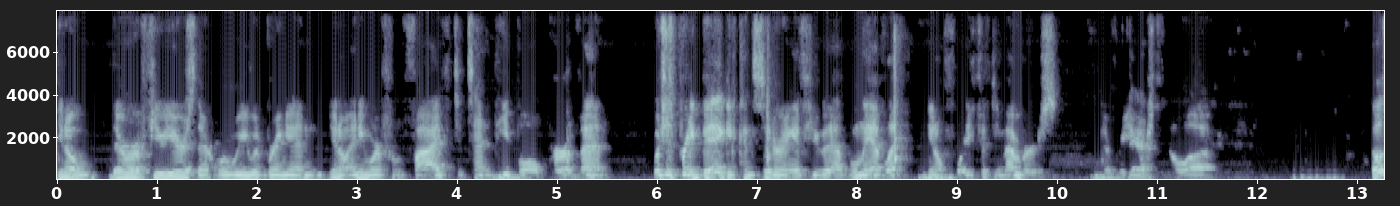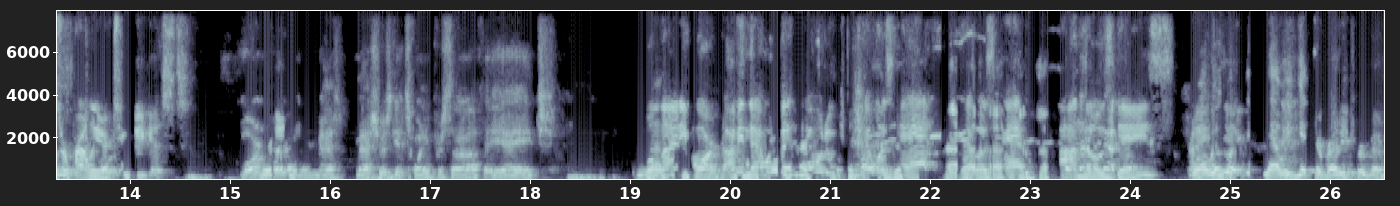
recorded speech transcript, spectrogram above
you know there were a few years there where we would bring in you know anywhere from five to ten people per event which is pretty big considering if you have only have like you know 40 50 members every year so uh, those are probably our two biggest More importantly, mas- masters get twenty percent off AIH. well not anymore i mean that would that would that was at that was at on those days right? Well, we get, yeah, we get Get to ready brew for members.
